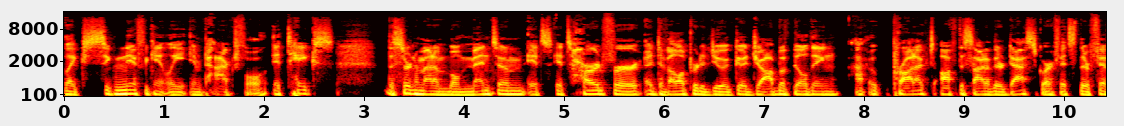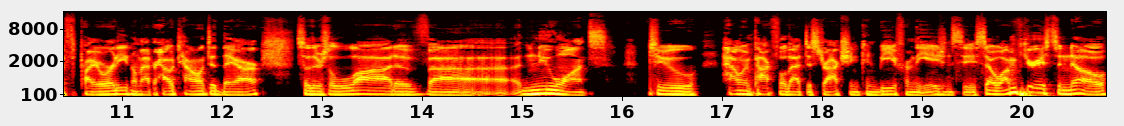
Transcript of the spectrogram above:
like significantly impactful. It takes the certain amount of momentum. It's it's hard for a developer to do a good job of building a product off the side of their desk, or if it's their fifth priority, no matter how talented they are. So there's a lot of uh, nuance to how impactful that distraction can be from the agency. So I'm curious to know.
